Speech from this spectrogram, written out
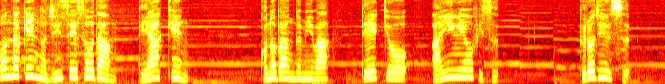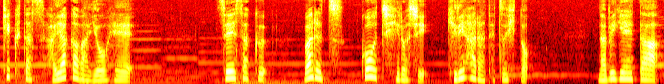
本田健の人生相談 Dear 健。この番組は提供アイウェイオフィス。プロデュースキクタス早川洋平制作ワルツ高知博桐原哲人ナビゲータ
